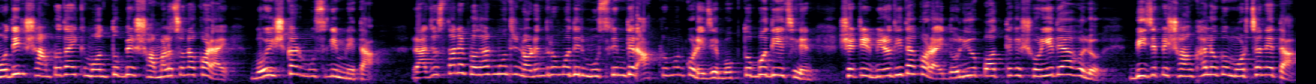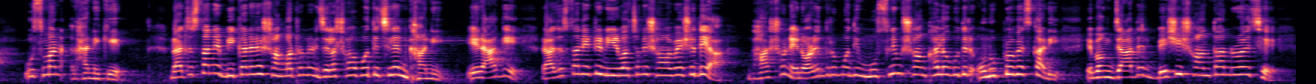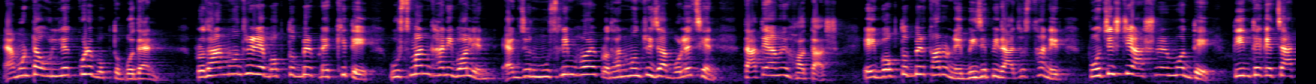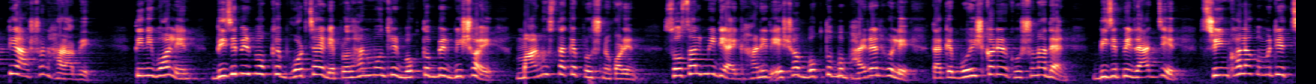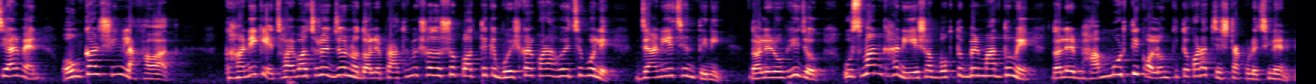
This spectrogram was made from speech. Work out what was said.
মোদির সাম্প্রদায়িক মন্তব্যের সমালোচনা করায় বহিষ্কার মুসলিম নেতা। রাজস্থানে প্রধানমন্ত্রী নরেন্দ্র মোদীর মুসলিমদের আক্রমণ করে যে বক্তব্য দিয়েছিলেন, সেটির বিরোধিতা করায় দলীয় পদ থেকে সরিয়ে দেওয়া হলো বিজেপি সংখ্যালঘু মোর্চা নেতা উসমান ঘানিকে। রাজস্থানের বিকানেরের সংগঠনের জেলা সভাপতি ছিলেন ঘানি। এর আগে রাজস্থানে একটি নির্বাচনী সমাবেশে দেয়া ভাষণে নরেন্দ্র মোদী মুসলিম সংখ্যালঘুদের অনুপ্রবেশকারী এবং যাদের বেশি সন্তান রয়েছে এমনটা উল্লেখ করে বক্তব্য দেন। প্রধানমন্ত্রীর এ বক্তব্যের প্রেক্ষিতে উসমান ঘানি বলেন, একজন মুসলিম হওয়ায় প্রধানমন্ত্রী যা বলেছেন, তাতে আমি হতাশ। এই বক্তব্যের কারণে বিজেপি রাজস্থানের পঁচিশটি আসনের মধ্যে তিন থেকে চারটি আসন হারাবে। তিনি বলেন, বিজেপির পক্ষে ভোট চাইলে প্রধানমন্ত্রীর বক্তব্যের বিষয়ে মানুষ তাকে প্রশ্ন করেন। সোশ্যাল মিডিয়ায় ঘানির এসব বক্তব্য ভাইরাল হলে তাকে বহিষ্কারের ঘোষণা দেন বিজেপির রাজ্যের শৃঙ্খলা কমিটির চেয়ারম্যান ওঙ্কার সিং লাখাওয়াত। ঘানিকে ছয় বছরের জন্য দলের প্রাথমিক সদস্য পদ থেকে বহিষ্কার করা হয়েছে বলে জানিয়েছেন তিনি। দলের অভিযোগ, উসমান ঘানি এসব বক্তব্যের মাধ্যমে দলের ভাবমূর্তি কলঙ্কিত করার চেষ্টা করেছিলেন।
